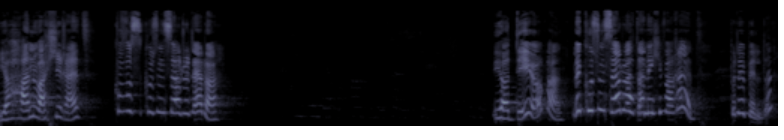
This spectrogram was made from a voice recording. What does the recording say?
Ja, han var ikke redd. Hvorfor, hvordan ser du det, da? Ja, det gjør han. Men hvordan ser du at han ikke var redd på det bildet?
